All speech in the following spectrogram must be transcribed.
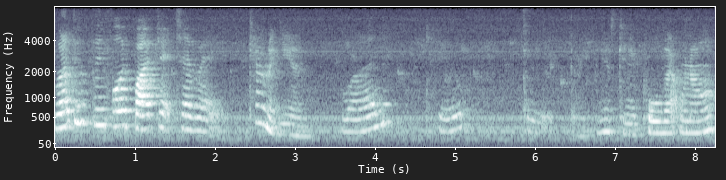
One, two, three, four, five, six, seven, eight. Count again. One, two, three. Can you pull that one off?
